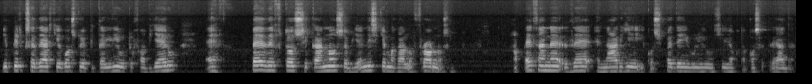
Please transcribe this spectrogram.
υπήρξε δε αρχηγός του επιτελείου του Φαβιέρου, εκπαίδευτος, ικανός, ευγενής και μεγαλοφρόνος. Απέθανε δε ενάργη 25 Ιουλίου 1830.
